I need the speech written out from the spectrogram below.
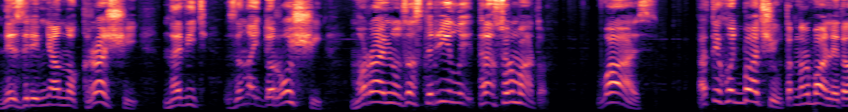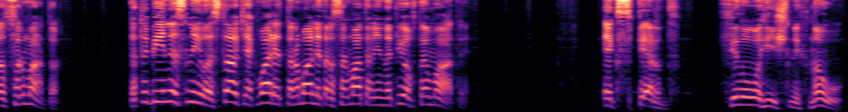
незрівнянно кращий, навіть за найдорожчий, морально застарілий трансформатор. Вась, а ти хоч бачив нормальний трансформатор? Та тобі і не снилось так, як варять нормальні трансформаторні напівавтомати. Експерт філологічних наук.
